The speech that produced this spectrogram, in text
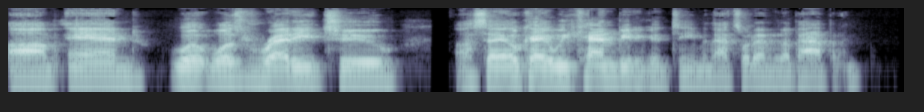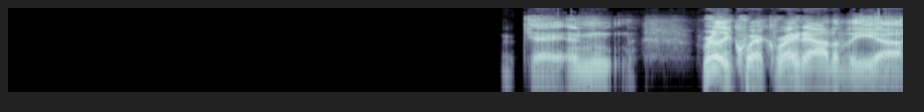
um, and w- was ready to uh, say, okay, we can beat a good team. And that's what ended up happening. Okay. And really quick, right out of the uh,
